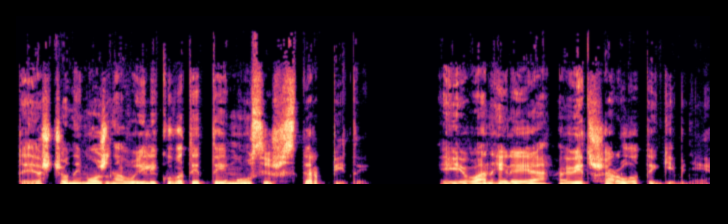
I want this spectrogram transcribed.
Те, що не можна вилікувати, ти мусиш стерпіти. Євангелія від Шарлоти Гібні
